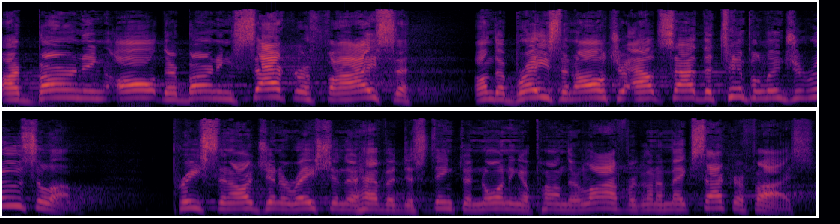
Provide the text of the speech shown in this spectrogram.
are burning all, they're burning sacrifice on the brazen altar outside the temple in Jerusalem. Priests in our generation that have a distinct anointing upon their life are going to make sacrifice.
